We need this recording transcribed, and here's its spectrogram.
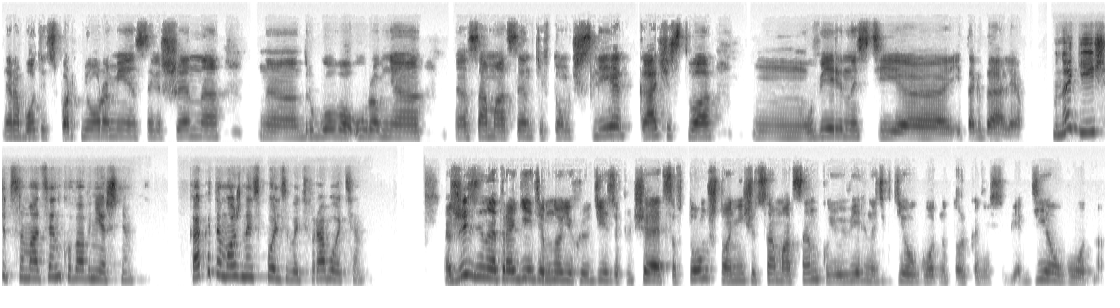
работать с партнерами совершенно э, другого уровня самооценки, в том числе качества уверенности э, и так далее. Многие ищут самооценку во внешнем. Как это можно использовать в работе? Жизненная трагедия многих людей заключается в том, что они ищут самооценку и уверенность где угодно, только не в себе, где угодно.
